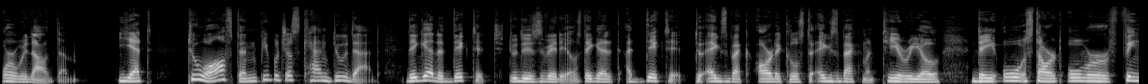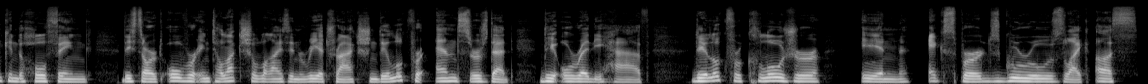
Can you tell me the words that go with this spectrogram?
or without them. Yet, too often, people just can't do that. They get addicted to these videos. They get addicted to X-Back articles, to X-Back material. They all start overthinking the whole thing. They start over intellectualizing reattraction. They look for answers that they already have. They look for closure in experts, gurus like us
